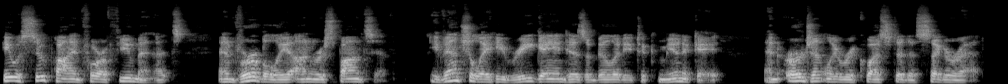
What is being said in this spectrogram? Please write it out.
He was supine for a few minutes and verbally unresponsive. Eventually, he regained his ability to communicate and urgently requested a cigarette.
